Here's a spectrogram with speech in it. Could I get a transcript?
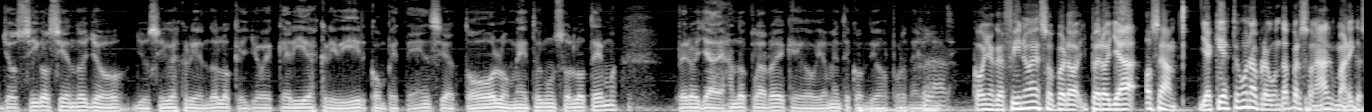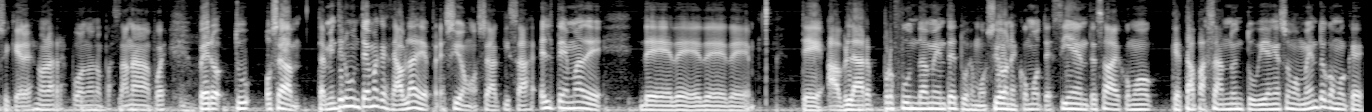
yo sigo siendo yo, yo sigo escribiendo lo que yo he querido escribir, competencia, todo lo meto en un solo tema pero ya dejando claro de que obviamente con Dios por delante. Coño, qué fino eso, pero, pero ya, o sea, y aquí esto es una pregunta personal, Marico, si quieres no la respondo, no pasa nada, pues. Pero tú, o sea, también tienes un tema que se habla de depresión, o sea, quizás el tema de, de, de, de, de hablar profundamente de tus emociones, cómo te sientes, ¿sabes? Cómo qué está pasando en tu vida en ese momento, como que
